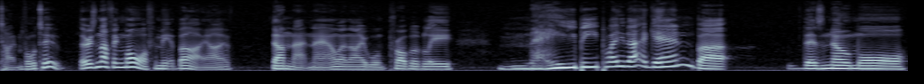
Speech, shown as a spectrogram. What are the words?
Titanfall 2, there is nothing more for me to buy. I've done that now, and I will probably maybe play that again, but there's no more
